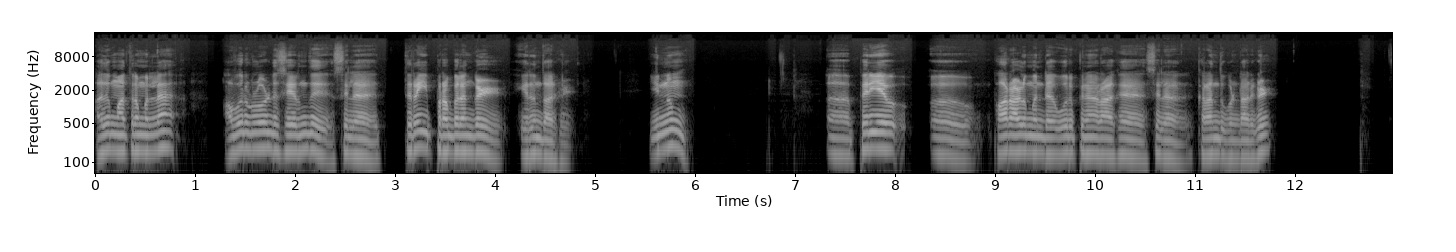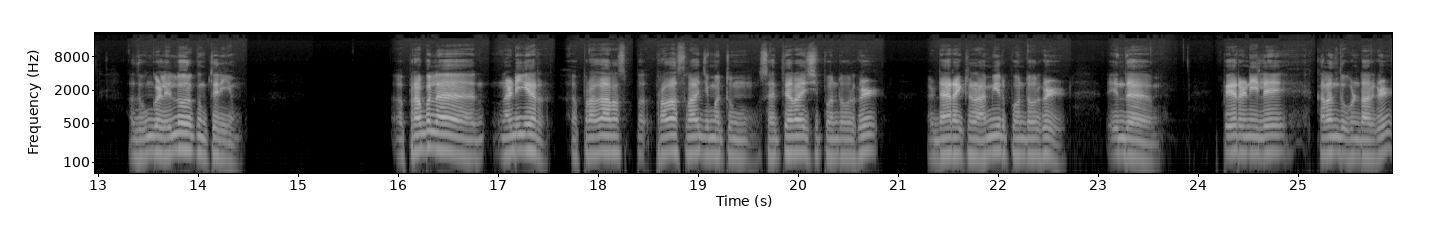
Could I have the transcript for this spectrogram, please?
அது மாத்திரமல்ல அவர்களோடு சேர்ந்து சில திரை பிரபலங்கள் இருந்தார்கள். இன்னும் பெரிய பாராளுமன்ற உறுப்பினராக சிலர் கலந்து கொண்டார்கள். அது உங்கள் எல்லோருக்கும் தெரியும். பிரபல நடிகர் பிரகாஷ் பிரகாஷ்ராஜ் மற்றும் சத்யராஜ் போன்றவர்கள் டைரக்டர் அமீர் போன்றவர்கள் இந்த பேரணியிலே கலந்து கொண்டார்கள்.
